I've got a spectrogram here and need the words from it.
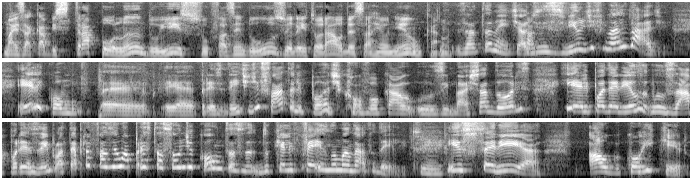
mas acaba extrapolando isso, fazendo uso eleitoral dessa reunião, cara? Exatamente, é o desvio de finalidade. Ele, como é, é, presidente, de fato, ele pode convocar os embaixadores e ele poderia usar, por exemplo, até para fazer uma prestação de contas do que ele fez no mandato dele. Sim. Isso seria algo corriqueiro.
